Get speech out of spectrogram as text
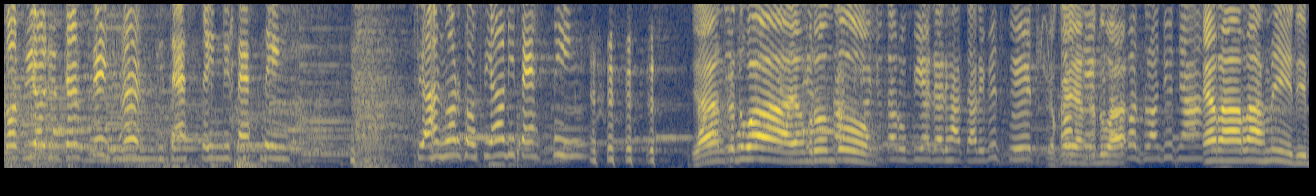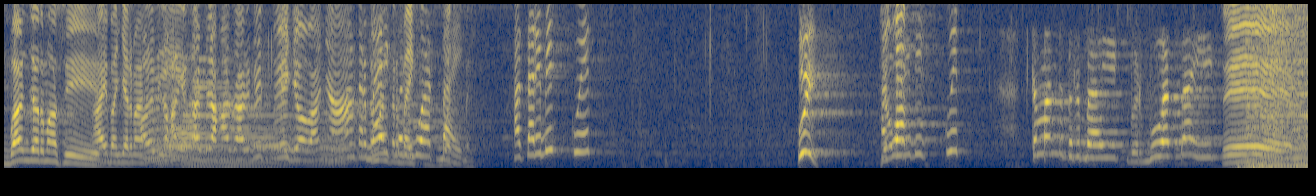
Social distancing. Eh. Di testing, di testing. si Anwar sosial di testing. Yang kedua yang beruntung. 3 juta rupiah dari Hatari biskuit. Oke, yang kedua. selanjutnya. Era Rahmi di Banjarmasin. Hai Kalau Banjarmasin. misalkan kita bilang Hatari biskuit, jawabannya Terbaik, terbaik berbuat berbuat baik. baik. Hatari Biskuit. Wih. Jawab. Hatari Biskuit. Teman terbaik berbuat baik. Sip.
